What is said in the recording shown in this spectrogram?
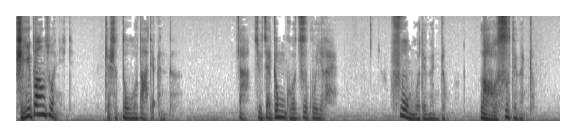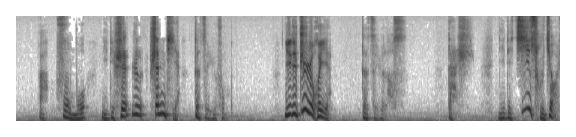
谁帮助你的？这是多大的恩德！啊，所以在中国自古以来，父母的恩重。老师的恩重，啊，父母，你的身肉身体啊，得自于父母；你的智慧呀，得自于老师。但是，你的基础教育，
